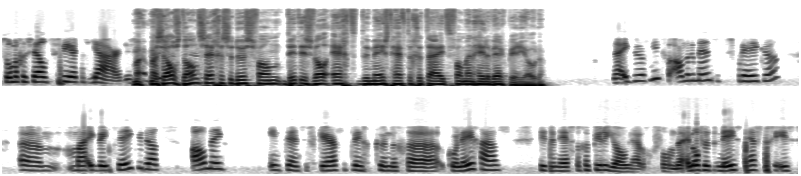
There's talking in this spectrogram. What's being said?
sommigen zelfs 40 jaar. Dus maar, maar zelfs dan zeggen ze dus van... dit is wel echt de meest heftige tijd van mijn hele werkperiode. Nou, ik durf niet voor andere mensen te spreken. ehm, maar ik weet zeker dat al mijn intensive care verpleegkundige collega's dit een heftige periode hebben gevonden. En of het het meest heftige is,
